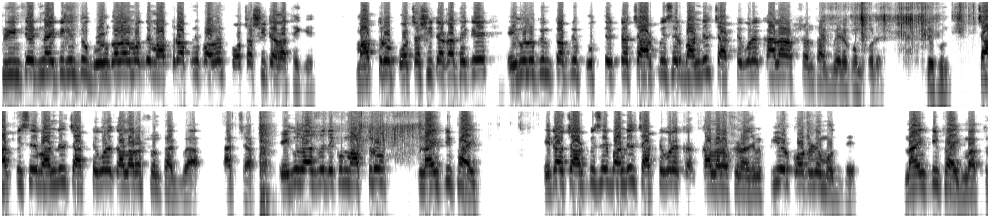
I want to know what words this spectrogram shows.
প্রিন্টেড নাইটি কিন্তু গোল গলার মধ্যে মাত্র আপনি পাবেন পঁচাশি টাকা থেকে। মাত্র পঁচাশি টাকা থেকে এগুলো কিন্তু আপনি প্রত্যেকটা চার পিসের বান্ডেল চারটে করে কালার অপশন থাকবে এরকম করে। দেখুন, চার পিসের বান্ডেল চারটে করে কালার অপশন থাকবে। আচ্ছা এগুলো আসবে দেখুন মাত্র নাইনটি ফাইভ এটাও চার পিসের বান্ডেল চারটে করে কালার অপশন আসবে পিওর কটনের মধ্যে। নাইনটি ফাইভ মাত্র।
